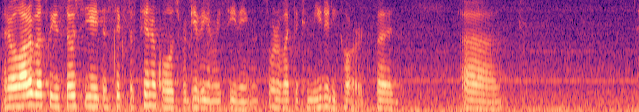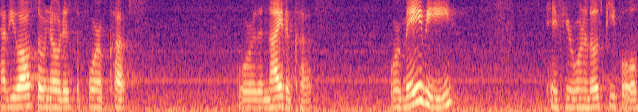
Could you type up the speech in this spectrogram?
I know a lot of us, we associate the Six of Pentacles for giving and receiving. It's sort of like the community card. But uh, have you also noticed the Four of Cups or the Knight of Cups? Or maybe if you're one of those people,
